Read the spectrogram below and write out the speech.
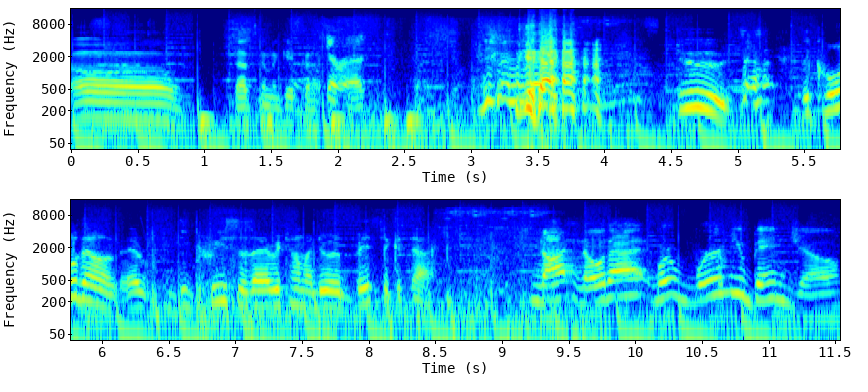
Oh, that's gonna get cut. Get wrecked. yeah. Dude, the cooldown decreases every time I do a basic attack. Not know that? Where where have you been, Joe?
